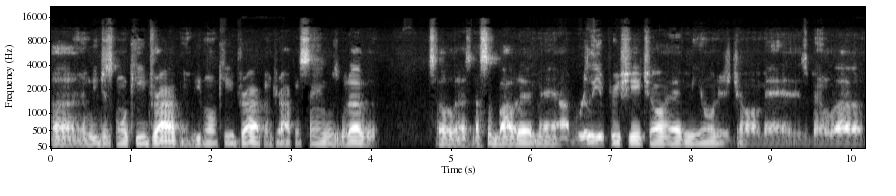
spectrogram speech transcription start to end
Uh, and we just gonna keep dropping. We gonna keep dropping, dropping singles, whatever. So that's that's about it, man. I really appreciate y'all having me on this joint, man. It's been love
